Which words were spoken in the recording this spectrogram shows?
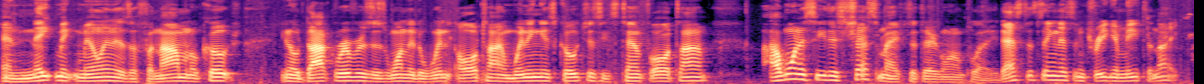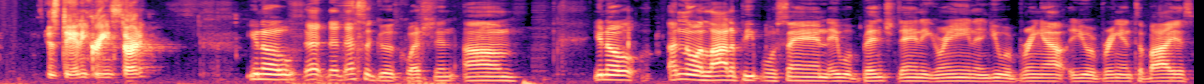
And Nate McMillan is a phenomenal coach. You know, Doc Rivers is one of the win all-time winningest coaches. He's 10th all time. I want to see this chess match that they're going to play. That's the thing that's intriguing me tonight. Is Danny Green starting? You know that, that that's a good question. Um, you know, I know a lot of people were saying they would bench Danny Green and you would bring out you would bring in Tobias.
